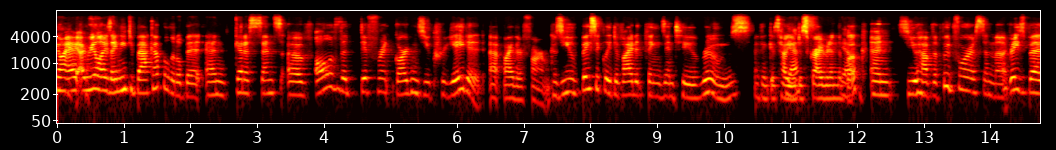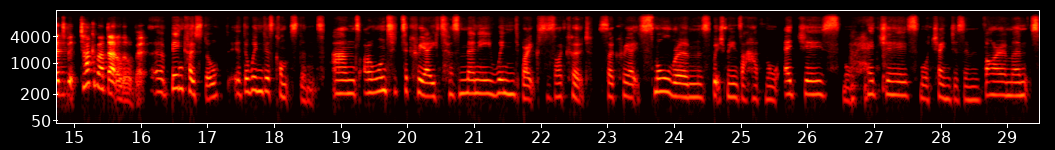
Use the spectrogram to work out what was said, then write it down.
know, I, I realize I need to back up a little bit and get a sense of all of the different gardens you created at Byther Farm, because you basically divided things into rooms, I think is how yes. you describe it in the yeah. book. And so you have the food forest and the raised beds, but talk about that a little bit. Uh, being coastal, the wind is constant, and I wanted to create as many wind breaks as I could. So, create small rooms, which means I had more edges, more hedges, more changes in environment.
